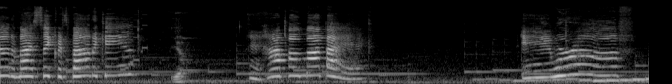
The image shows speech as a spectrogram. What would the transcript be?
Go to my secret spot again? Yep. And hop on my back. And we're on.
